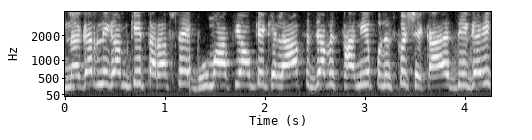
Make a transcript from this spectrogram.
नगर निगम की तरफ़ से भू माफियाओं के खिलाफ जब स्थानीय पुलिस को शिकायत दी गई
